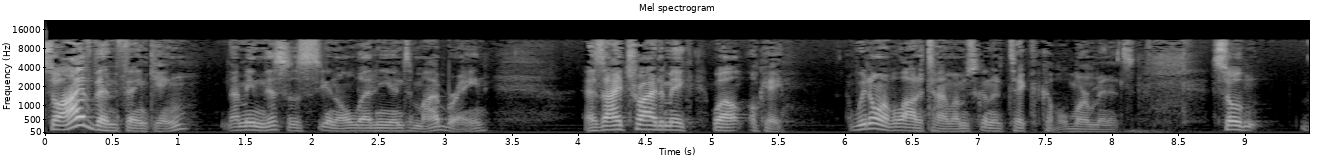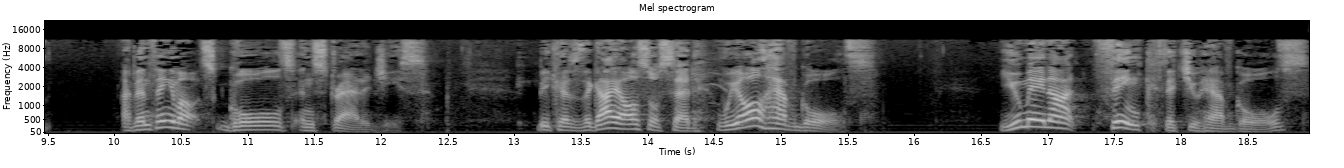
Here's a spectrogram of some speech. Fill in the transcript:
So I've been thinking, I mean, this is, you know, letting you into my brain as I try to make, well, okay, we don't have a lot of time. I'm just going to take a couple more minutes. So I've been thinking about goals and strategies because the guy also said, we all have goals. You may not think that you have goals,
